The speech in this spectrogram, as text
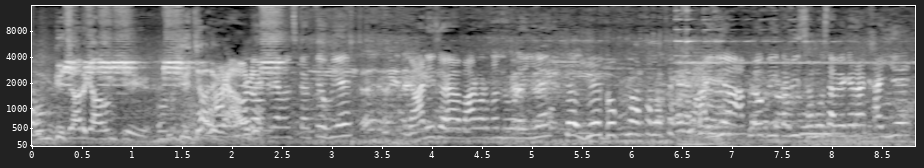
उनकी चार का उनकी उनकी चार लोग ट्रेवल्स करते हुए गाड़ी जो है बार बार बंद हो रही है। तो ये गोपी आइए आप लोग भी कभी समोसा वगैरह खाइए।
